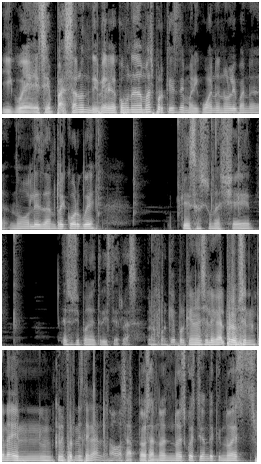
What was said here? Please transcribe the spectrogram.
y güey, se pasaron de verga, como nada más porque es de marihuana, no le van a, no les dan récord, güey. Que eso es una shit. Eso sí pone triste, raza. ¿Pero por qué? Porque no es ilegal, pero pues en, Cana- en California es legal. ¿no? No, o sea, o sea no, no es cuestión de que no es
